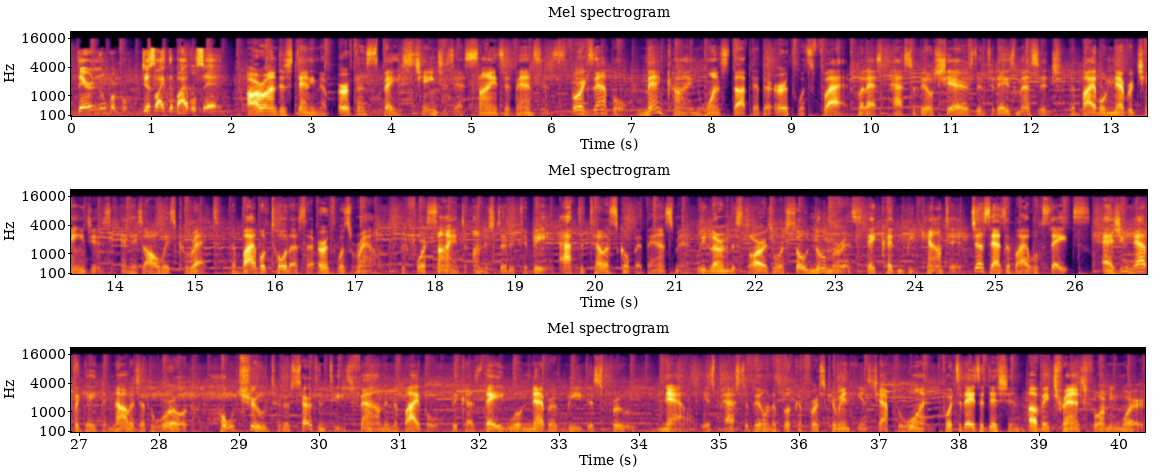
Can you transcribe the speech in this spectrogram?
They're innumerable, just like the Bible said. Our understanding of Earth and space changes as science advances. For example, mankind once thought that the Earth was flat, but as Pastor Bill shares in today's message, the Bible never changes and is always correct. The Bible told us the Earth was round before science understood it to be. After telescope advancement, we learned the stars were so numerous they couldn't be counted, just as the Bible states. As you navigate the knowledge of the world, hold true to the certainties found in the Bible because they will never be disproved. Now, here's Pastor Bill in the book of 1 Corinthians, chapter 1, for today's edition of A Transforming Word.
